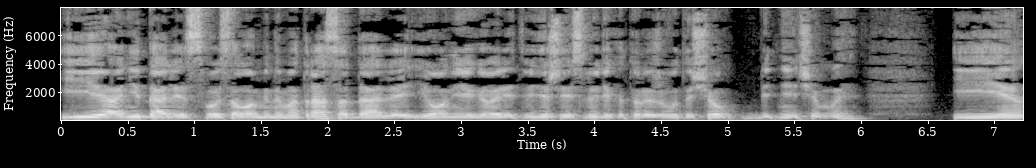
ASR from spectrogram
И они дали свой соломенный матрас, отдали, и он ей говорит, видишь, есть люди, которые живут еще беднее, чем мы. И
